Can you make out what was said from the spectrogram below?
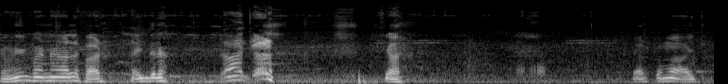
ਤੂੰ ਵੀ ਬਣ ਨਾਲ ਫੜ ਇੱਧਰ। ਤਾਂ ਚੱਲ। ਚੱਲ। ਚੱਲ ਕਮਾ ਇੱਥੇ।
